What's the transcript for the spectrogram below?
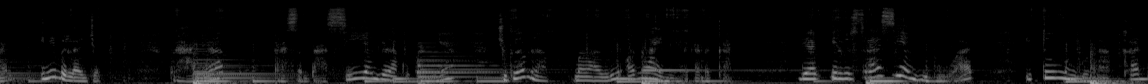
kan? Ini berlanjut terhadap presentasi yang dilakukannya juga melalui online nih rekan-rekan. Dan ilustrasi yang dibuat itu menggunakan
